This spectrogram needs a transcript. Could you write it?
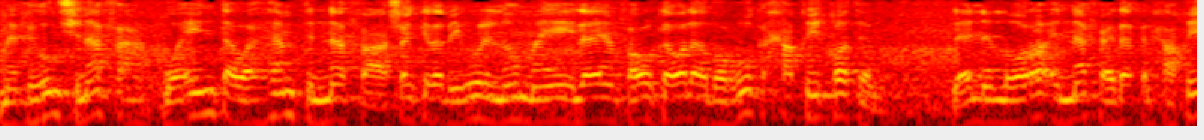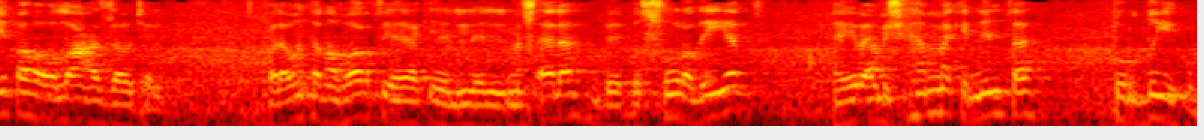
ما فيهمش نفع وانت وهمت النفع عشان كده بيقول إن هم إيه لا ينفعوك ولا يضروك حقيقة لأن اللي وراء النفع ده في الحقيقة هو الله عز وجل. فلو انت نظرت المسألة بالصورة ديت هيبقى مش همك إن انت ترضيهم.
